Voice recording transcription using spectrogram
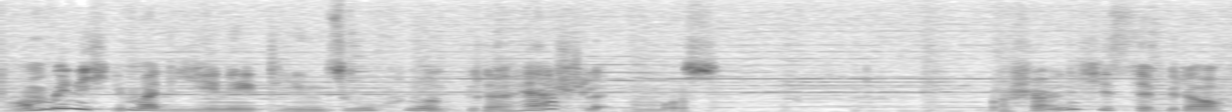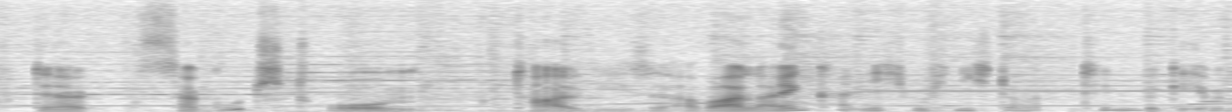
Warum bin ich immer diejenige, die ihn suchen und wieder herschleppen muss? Wahrscheinlich ist er wieder auf der Sagutstrom Talwiese, aber allein kann ich mich nicht dorthin begeben.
